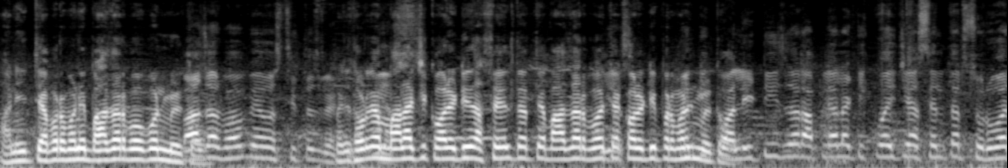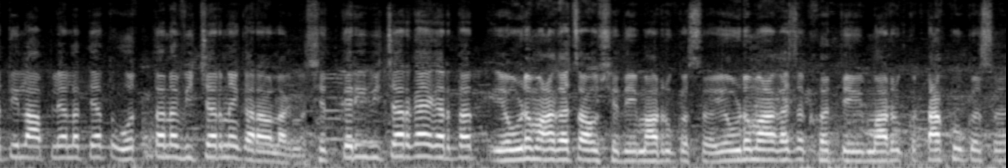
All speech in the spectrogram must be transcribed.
आणि त्याप्रमाणे बाजारभाव पण मिळतो. बाजारभाव व्यवस्थितच म्हणजे भेटेल थोडक्यात मालाची क्वालिटी असेल तर त्या बाजारभाव त्या क्वालिटी प्रमाणे मिळतो. क्वालिटी जर आपल्याला टिकवायची असेल तर सुरुवातीला आपल्याला त्यात ओतताना विचार नाही करावा लागणार. शेतकरी विचार काय करतात? एवढं महागाचं औषध आहे मारू कसं? एवढं महागाचं खत आहे मारू टाकू कसं?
